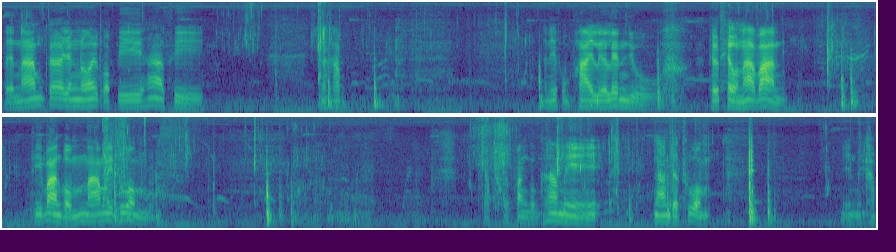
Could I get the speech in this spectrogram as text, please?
แต่น้ำก็ยังน้อยกว่าปี 54 นะครับ นนี้ผมพายเรือเล่นอยู่แถวแถวๆหน้าบ้าน ที่บ้านผมน้ำไม่ท่วม กับฝั่งตรงข้ามนี่น้ำจะท่วม เห็นไหมครับ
